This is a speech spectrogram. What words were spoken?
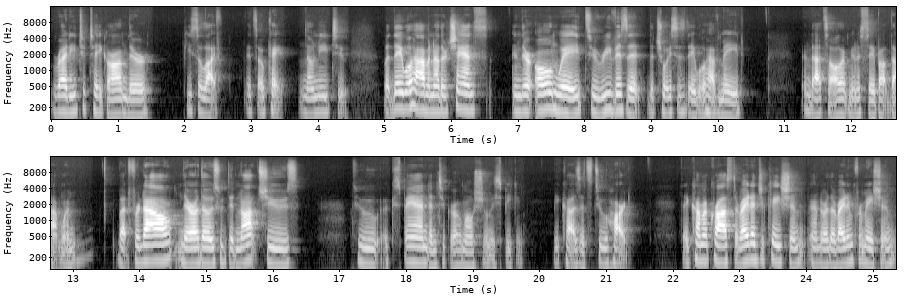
ready to take on their piece of life. It's okay, no need to. But they will have another chance in their own way to revisit the choices they will have made. And that's all I'm going to say about that one. But for now, there are those who did not choose to expand and to grow emotionally speaking because it's too hard. They come across the right education and or the right information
